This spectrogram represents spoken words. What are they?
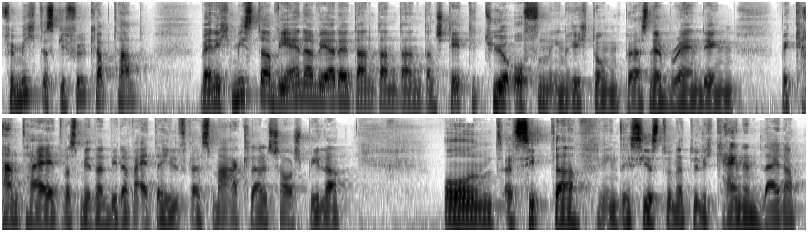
für mich das Gefühl gehabt habe, wenn ich Mr. Vienna werde, dann, dann, dann, dann steht die Tür offen in Richtung Personal Branding, Bekanntheit, was mir dann wieder weiterhilft als Makler, als Schauspieler. Und als Siebter interessierst du natürlich keinen, leider.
